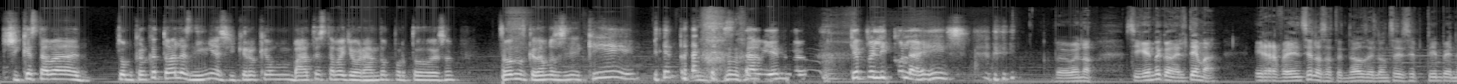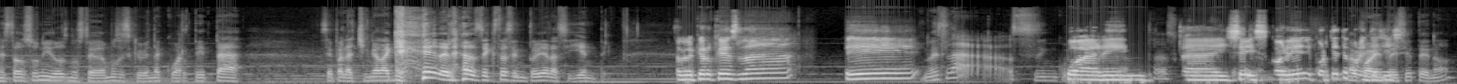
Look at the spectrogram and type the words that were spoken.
chica estaba. Creo que todas las niñas y creo que un vato estaba llorando por todo eso. Todos nos quedamos así de ¿qué? ¿Qué está viendo? ¿Qué película es? Pero bueno, siguiendo con el tema, en referencia a los atentados del 11 de septiembre en Estados Unidos, nos quedamos escribiendo la cuarteta, sepa la chingada que, de la sexta centuria la siguiente. A ver, creo que es la eh, No es la 50, 46. cuare- Cuarteta No, 46. 47, ¿no?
